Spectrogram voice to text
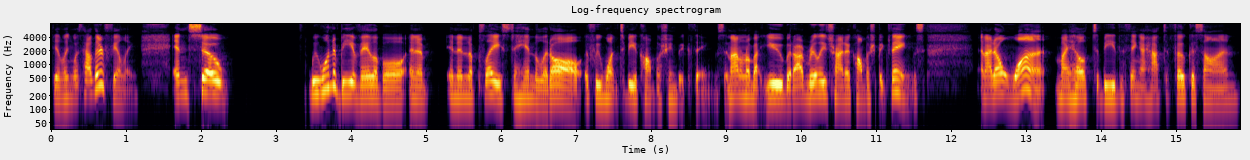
dealing with how they're feeling. And so we want to be available and and in a place to handle it all if we want to be accomplishing big things. And I don't know about you, but I'm really trying to accomplish big things. And I don't want my health to be the thing I have to focus on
